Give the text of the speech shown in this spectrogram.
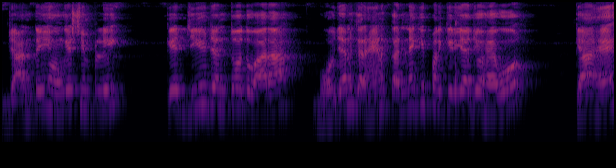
जानते ही होंगे सिंपली कि जीव जंतुओं द्वारा भोजन ग्रहण करने की प्रक्रिया जो है वो क्या है?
